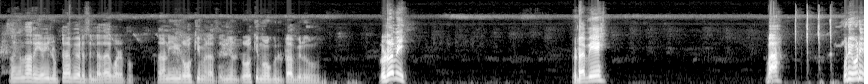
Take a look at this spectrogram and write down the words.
അതെന്താ അറിയോ? ഈ ലുട്ടാപ്പി വരത്തില്ല അതാ കുഴപ്പം. അതാണ് ഈ റോക്കി വരാത്തത് ഇനി റോക്കി നോക്കി ലുട്ടാപ്പി വരുന്നു ലുട്ടാപ്പി. ലുട്ടാപ്പി വാ. ഓടി ഓടി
